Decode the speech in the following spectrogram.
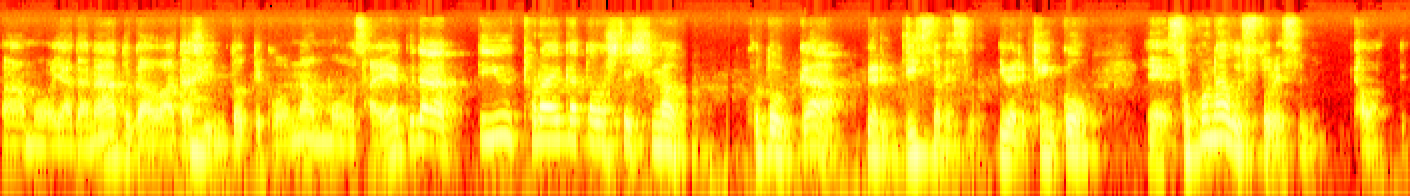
ああ、もう嫌だなとか、私にとってこんなもう最悪だっていう捉え方をしてしまうことが、いわゆるディストレス、いわゆる健康、えー、損なうストレスに変わって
